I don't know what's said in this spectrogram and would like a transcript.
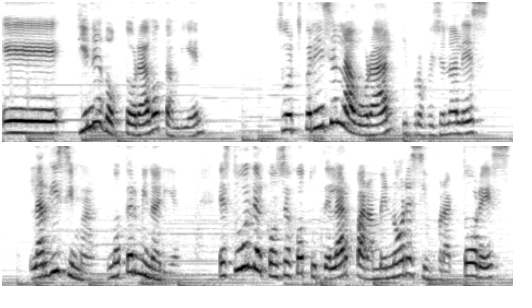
Eh, tiene doctorado también. Su experiencia laboral y profesional es larguísima, no terminaría. Estuvo en el Consejo Tutelar para Menores Infractores,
